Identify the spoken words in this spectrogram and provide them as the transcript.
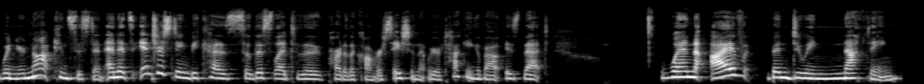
when you're not consistent and it's interesting because so this led to the part of the conversation that we were talking about is that when i've been doing nothing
